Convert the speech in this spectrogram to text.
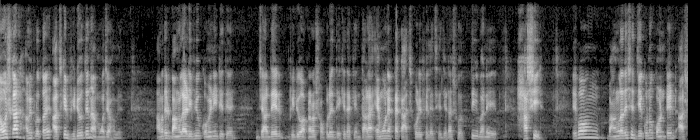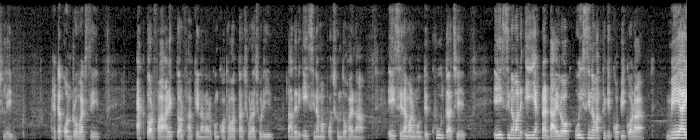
নমস্কার, আমি প্রত্যয়। আজকের ভিডিওতে না মজা হবে। আমাদের বাংলা রিভিউ কমিউনিটিতে যাদের ভিডিও আপনারা সকলে দেখে থাকেন, তারা এমন একটা কাজ করে ফেলেছে যেটা সত্যি মানে হাসির। এবং বাংলাদেশের যে কোনো কন্টেন্ট আসলেই একটা কন্ট্রোভার্সি একতরফা আরেকতরফাকে নানা রকম কথাবার্তা, ছোড়াছড়ি, তাদের এই সিনেমা পছন্দ হয় না, এই সিনেমার মধ্যে খুঁত আছে, এই সিনেমার এই একটা ডায়লগ ওই সিনেমার থেকে কপি করা মে আই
